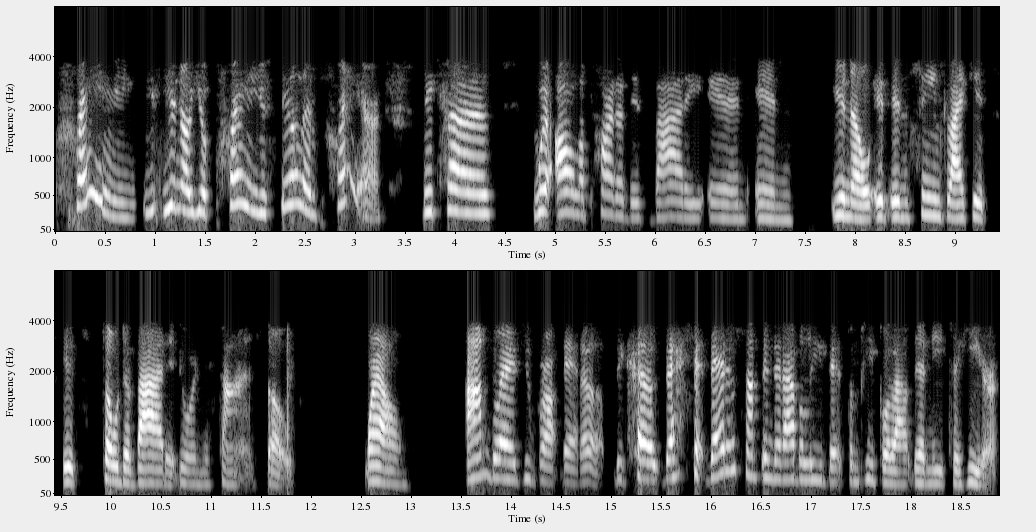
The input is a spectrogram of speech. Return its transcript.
praying. You, you know, you're praying. You're still in prayer because we're all a part of this body, and and you know, it, it seems like it's it's so divided during this time. So, wow, I'm glad you brought that up because that that is something that I believe that some people out there need to hear,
